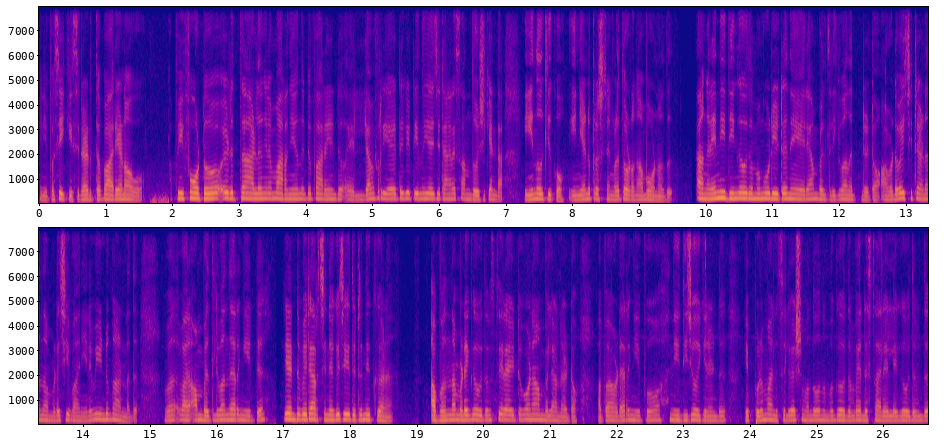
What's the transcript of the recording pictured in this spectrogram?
ഇനിയിപ്പോൾ സി കെ സിയുടെ അടുത്ത പാരയാണാവോ? അപ്പോൾ ഈ ഫോട്ടോ എടുത്ത ആൾ ഇങ്ങനെ മറിഞ്ഞു നിന്നിട്ട് പറയുന്നുണ്ട് എല്ലാം ഫ്രീ ആയിട്ട് കിട്ടിയെന്ന് വിചാരിച്ചിട്ട് അങ്ങനെ സന്തോഷിക്കണ്ട. ഈ നോക്കിക്കോ ഇനിയാണ് പ്രശ്നങ്ങൾ തുടങ്ങാൻ പോകുന്നത് അങ്ങനെ നിധി ഗൗതമും കൂടിയിട്ട് നേരെ അമ്പലത്തിലേക്ക് വന്നിട്ടുണ്ട് കേട്ടോ. അവിടെ വെച്ചിട്ടാണ് നമ്മുടെ ശിവാനിയെ വീണ്ടും കാണുന്നത്. അപ്പോൾ അമ്പലത്തിൽ വന്ന് ഇറങ്ങിയിട്ട് രണ്ടുപേരും അർച്ചനയൊക്കെ ചെയ്തിട്ട് നിൽക്കുകയാണ്. അപ്പം നമ്മുടെ ഗൗതം സ്ഥിരമായിട്ട് പോണ അമ്പലമാണ് കേട്ടോ. അപ്പോൾ അവിടെ ഇറങ്ങിയപ്പോൾ നിധി ചോദിക്കുന്നുണ്ട് എപ്പോഴും മനസ്സിൽ വിഷമം തോന്നുമ്പോൾ ഗൗതം വരേണ്ട സ്ഥലമല്ലേ ഗൗതം ഇത്?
